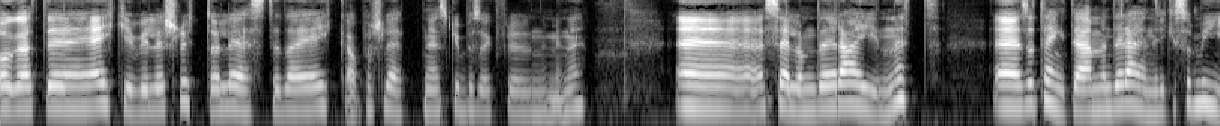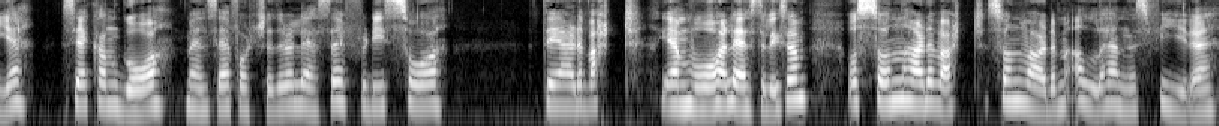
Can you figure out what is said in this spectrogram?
Og at eh, jeg ikke ville slutte å lese det da jeg gikk av på slepen jeg skulle besøke foreldrene mine. Eh, selv om det regnet. Eh, så tenkte jeg men det regner ikke så mye, så jeg kan gå mens jeg fortsetter å lese. fordi så Det er det verdt. Jeg må lese, liksom. Og sånn har det vært. Sånn var det med alle hennes fire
